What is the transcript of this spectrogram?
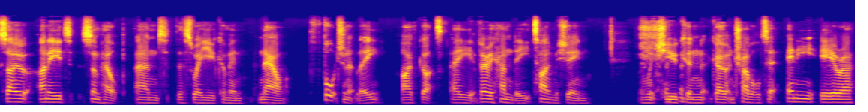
So I need some help, and that's where you come in. Now, fortunately, I've got a very handy time machine in which you can go and travel to any era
